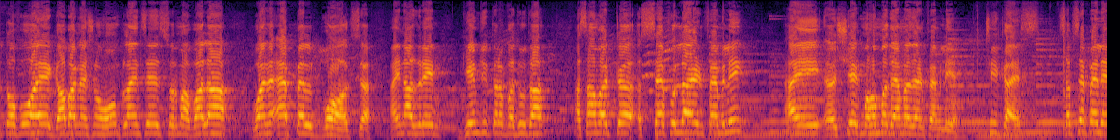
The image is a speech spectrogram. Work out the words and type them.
तोहफ़ो आहे गाबा नेशनल होम अप्लायंसिस सुरमा वाला। वन एप्पल बॉक्स ऐं नाज़रीन गेम जी तरफ़ वधूं था वटि सैफुल्ला एंड फैमिली ऐं शेख मोहम्मद अहमद एंड फैमिली है ठीक है सबसे पहले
